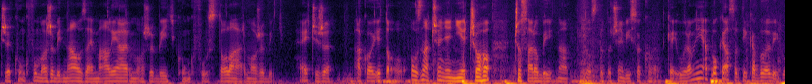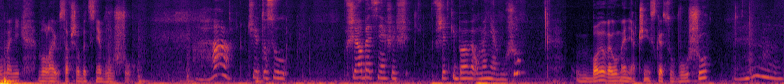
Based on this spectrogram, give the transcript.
Čiže kung fu môže byť naozaj maliar, môže byť kung fu stolár, môže byť Hej, čiže ako je to označenie niečoho, čo sa robí na dostatočne vysokej úrovni a pokiaľ sa týka bojových umení, volajú sa všeobecne vúšu. Aha, čiže to sú všeobecne všetky bojové umenia vúšu? Bojové umenia čínske sú vúšu mm.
